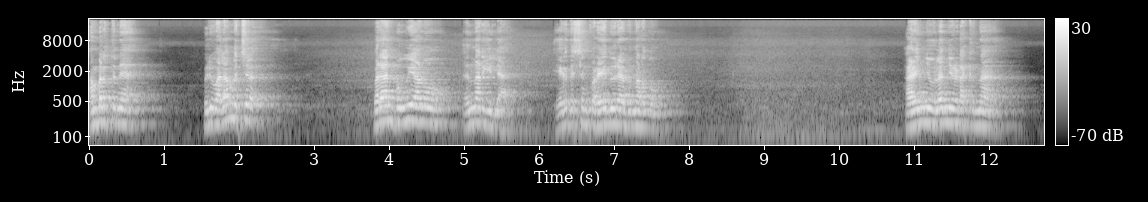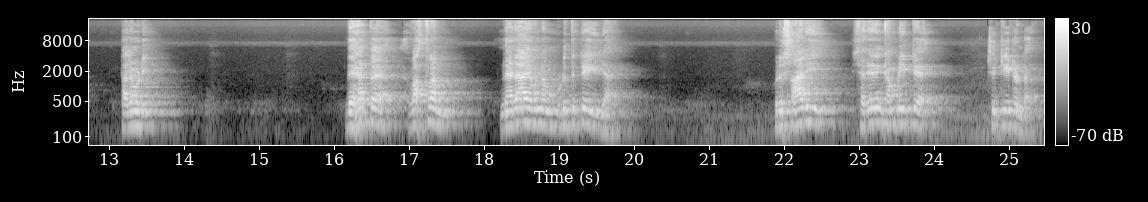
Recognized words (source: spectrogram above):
അമ്പലത്തിന് ഒരു വലം വെച്ച് വരാൻ പോവുകയാണോ എന്നറിയില്ല. ഏകദേശം കുറേ ദൂരം അവിടെ നടന്നു. അഴിഞ്ഞു ഉലഞ്ഞു കിടക്കുന്ന തലമുടി. ദേഹത്ത് വസ്ത്രം നേരായവണ്ണം ഉടുത്തിട്ടേയില്ല ഒരു സാരി ശരീരം കംപ്ലീറ്റ് ചുറ്റിയിട്ടുണ്ട്.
